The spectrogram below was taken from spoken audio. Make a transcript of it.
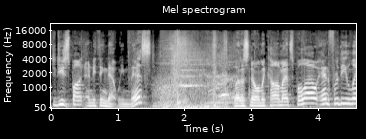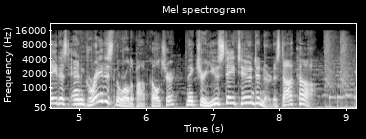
Did you spot anything that we missed? Let us know in the comments below, and for the latest and greatest in the world of pop culture, make sure you stay tuned to Nerdist.com.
